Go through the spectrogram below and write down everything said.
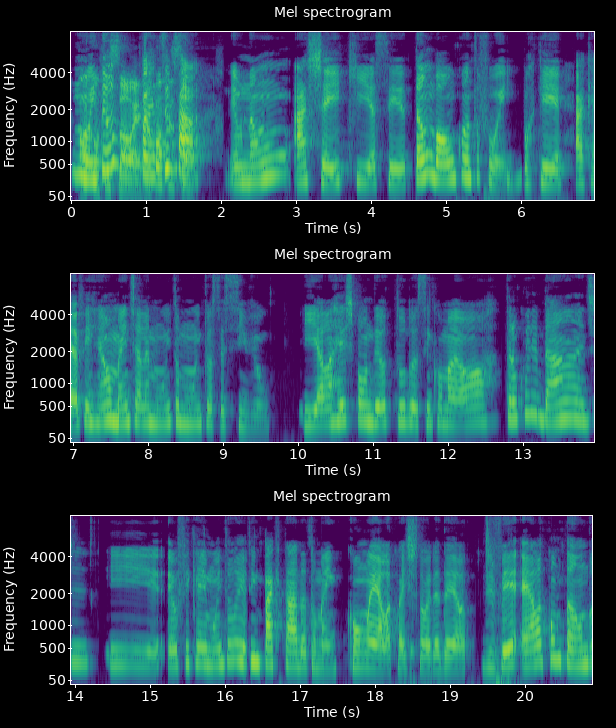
muito aí, participar. Eu não achei que ia ser tão bom quanto foi, porque a Kathy realmente ela é muito, muito acessível. E ela respondeu tudo assim com a maior tranquilidade, e eu fiquei muito impactada também com ela, com a história dela, de ver ela contando,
